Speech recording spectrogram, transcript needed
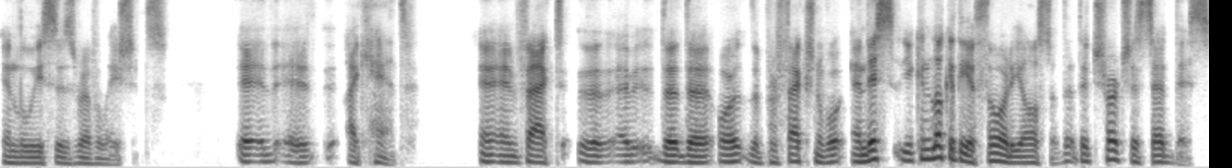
in luisa's revelations it, it, I can't. In fact, the the the or the perfection of and this you can look at the authority also. The, the church has said this.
